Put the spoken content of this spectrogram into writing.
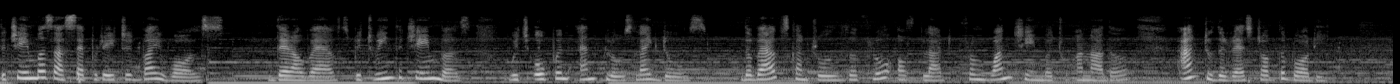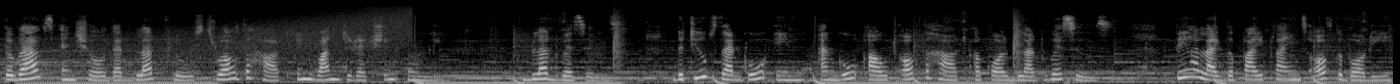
The chambers are separated by walls. There are valves between the chambers which open and close like doors. The valves control the flow of blood from one chamber to another and to the rest of the body. The valves ensure that blood flows throughout the heart in one direction only. Blood vessels. The tubes that go in and go out of the heart are called blood vessels. They are like the pipelines of the body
